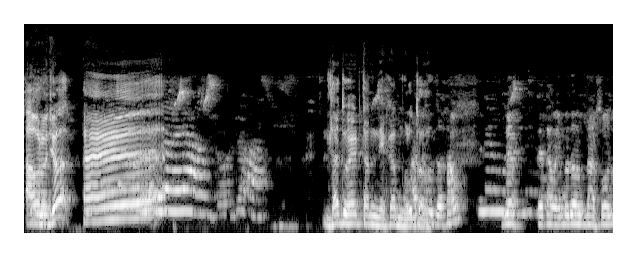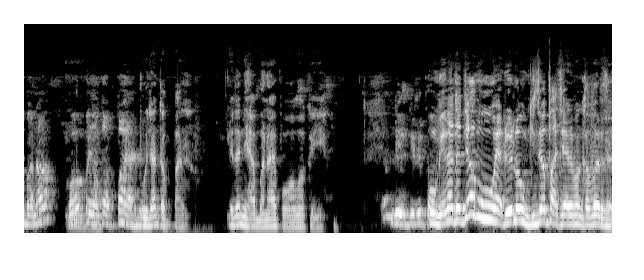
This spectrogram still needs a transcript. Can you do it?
આવરો જો. તું હેડ તને નેકા મળું તો. આટલું જતાવ લે તે ભાઈ બધો નાસ્તો બનાવો. હો પછી તો અપ્પા યાદ પૂજા તો પપ્પા એ તો ન્યા બનાવે પોવા કહીએ. ઊંઘે ના તો ત્યાં હું હેડું એટલે ઊંઘી જાઉં પાછા મને ખબર છે.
